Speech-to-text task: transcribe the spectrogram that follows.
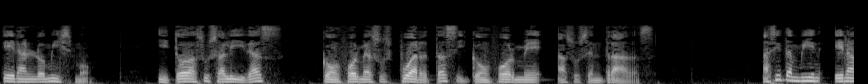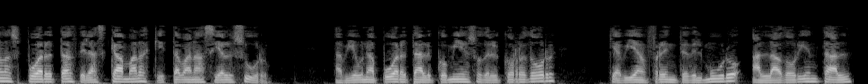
eran lo mismo, y todas sus salidas, conforme a sus puertas y conforme a sus entradas. Así también eran las puertas de las cámaras que estaban hacia el sur. Había una puerta al comienzo del corredor, que había enfrente del muro, al lado oriental,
